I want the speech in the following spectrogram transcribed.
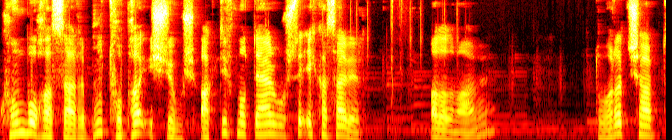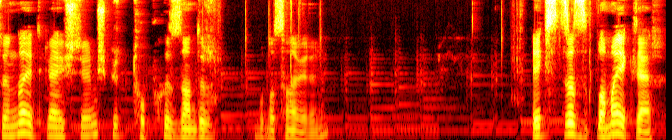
Combo hasarı. Bu topa işliyormuş. Aktif modda her vuruşta ek hasar verir. Alalım abi. Duvara çarptığında etkileştirilmiş bir topu hızlandırır. Bunu da sana verelim. Ekstra zıplama ekler.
